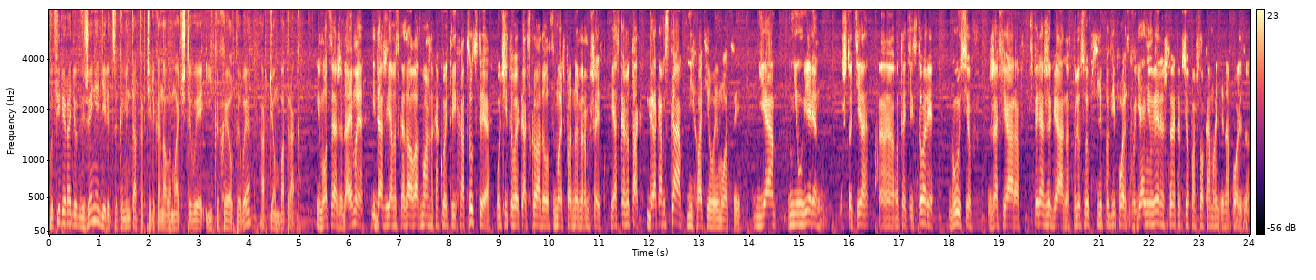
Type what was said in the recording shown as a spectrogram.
в эфире радиодвижения делится комментатор телеканала Матч ТВ и КХЛ ТВ Артем Батрак. Эмоции ожидаемые. И даже, я бы сказал, возможно, какое-то их отсутствие, учитывая, как складывался матч под номером 6. Я скажу так, игрокам СКА не хватило эмоций. Я не уверен, что те э, вот эти истории Гусев, Жафяров, теперь Ожиганов, плюс выпустили Подъяпольского. Я не уверен, что это все пошло команде на пользу.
